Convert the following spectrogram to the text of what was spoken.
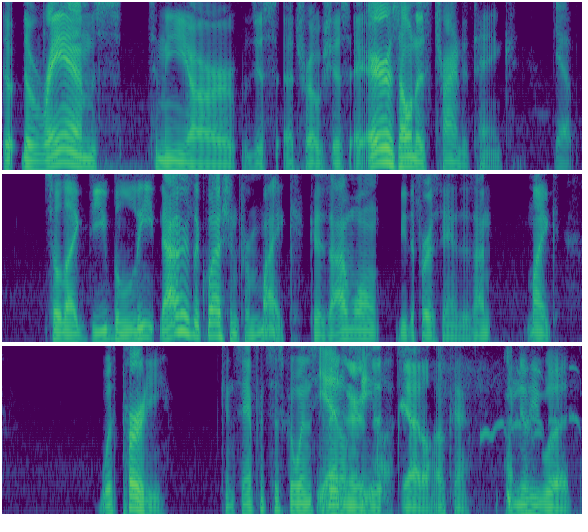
The the Rams to me are just atrocious. Arizona's trying to tank. Yep. So like, do you believe? Now here's the question for Mike because I won't be the first to answer this. I'm Mike. With Purdy, can San Francisco win this Seattle division? Or is it Seahawks. Seattle. Okay, I knew he would.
